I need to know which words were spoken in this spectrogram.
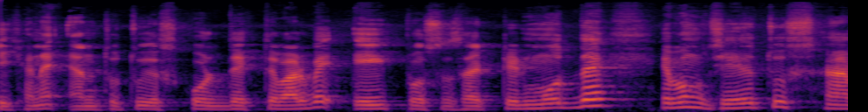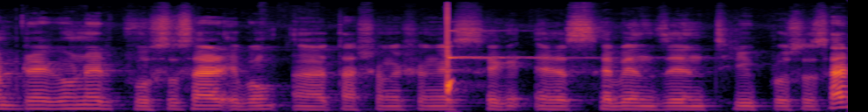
এইখানে অ্যান্তুটু স্কোর দেখতে পারবে এই প্রসেসরটির মধ্যে। এবং যেহেতু স্ন্যাপড্রাগনের প্রসেসর এবং তার সঙ্গে সঙ্গে সেভেন জেন থ্রি প্রসেসর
